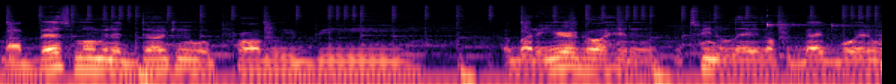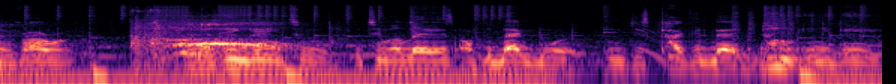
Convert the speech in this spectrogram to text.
My best moment of dunking would probably be about a year ago. I hit a between the legs off the backboard. It went viral. It was in game too, between my legs off the backboard, and just cocked it back, boom, in the game.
